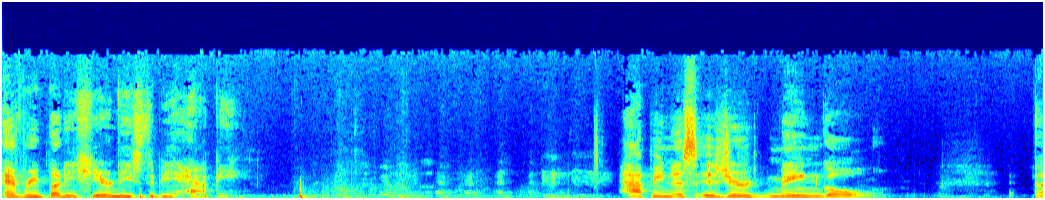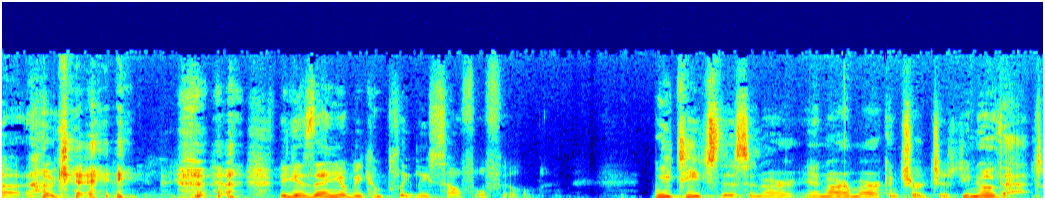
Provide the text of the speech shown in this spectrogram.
Everybody here needs to be happy. Happiness is your main goal. Uh, okay? because then you'll be completely self fulfilled. We teach this in our, in our American churches. You know that.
